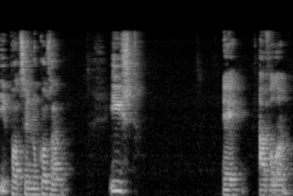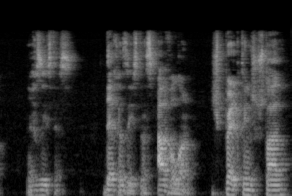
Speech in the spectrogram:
e pode ser nunca usada. Isto é Avalon Resistance. Da Resistance Avalon. Espero que tenhas gostado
